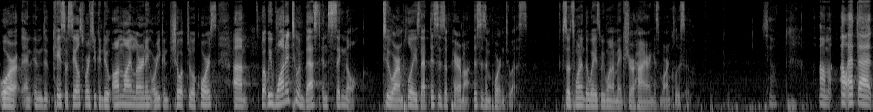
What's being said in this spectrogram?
or in, in the case of Salesforce, you can do online learning or you can show up to a course. Um, but we wanted to invest and signal to our employees that this is of paramount, this is important to us. So it's one of the ways we want to make sure hiring is more inclusive. So, um, I'll add that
